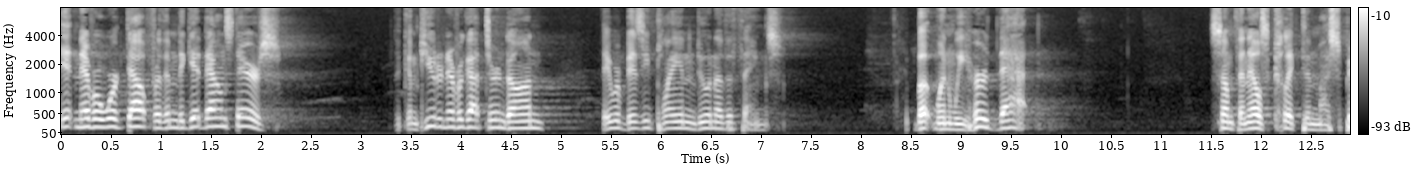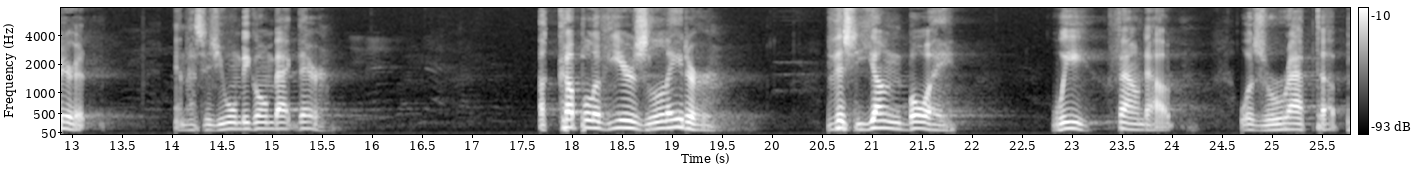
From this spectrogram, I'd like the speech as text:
it never worked out for them to get downstairs. The computer never got turned on. They were busy playing and doing other things. But when we heard that, something else clicked in my spirit. And I said, You won't be going back there. A couple of years later, this young boy, we found out, was wrapped up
